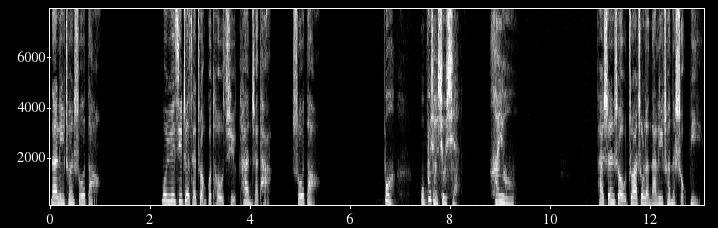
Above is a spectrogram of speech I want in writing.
南离川说道。莫渊熙这才转过头去看着他，说道：“不，我不想休息，还有。”他伸手抓住了南离川的手臂。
